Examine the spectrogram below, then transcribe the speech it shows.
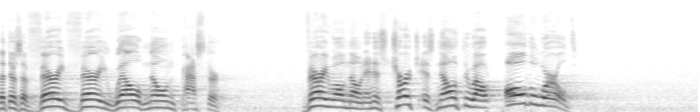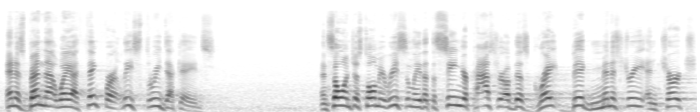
that there's a very, very well known pastor, very well known, and his church is known throughout all the world. And it's been that way, I think, for at least three decades. And someone just told me recently that the senior pastor of this great big ministry and church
